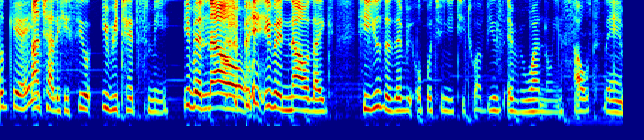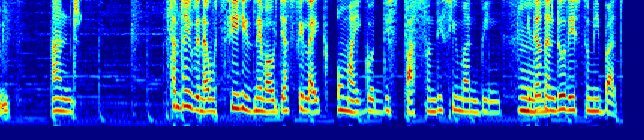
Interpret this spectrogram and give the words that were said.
Okay. Actually, he still irritates me. even now. even now, like he uses every opportunity to abuse everyone or insult them. And sometimes when I would see his name, I would just feel like, oh my God, this person, this human being, he mm. doesn't do this to me, but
